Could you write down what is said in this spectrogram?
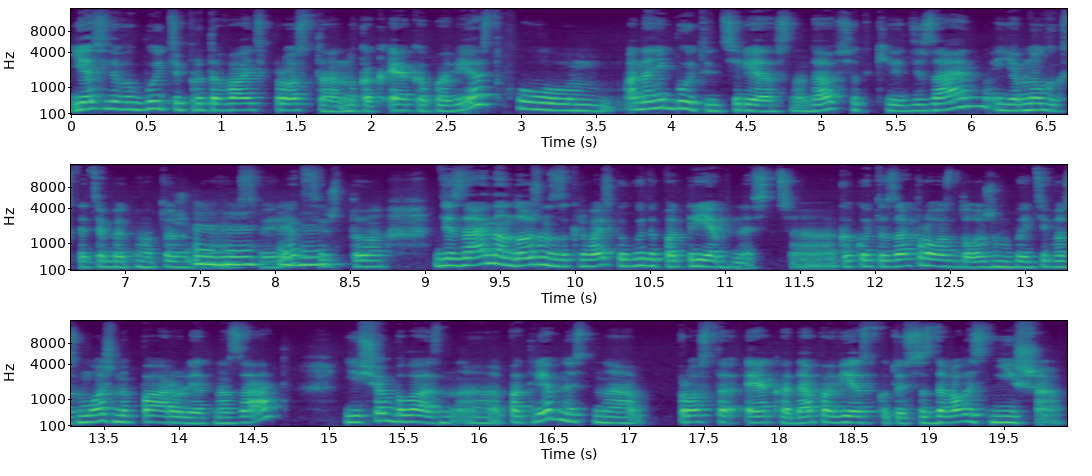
Если вы будете продавать просто ну, как эко-повестку, она не будет интересна. Да? Все-таки дизайн, я много, кстати, об этом тоже говорю uh-huh, в своей uh-huh. лекции, что дизайн он должен закрывать какую-то потребность, э, какой-то запрос должен должен быть. И, возможно, пару лет назад еще была э, потребность на просто эко, да, повестку, то есть создавалась ниша,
